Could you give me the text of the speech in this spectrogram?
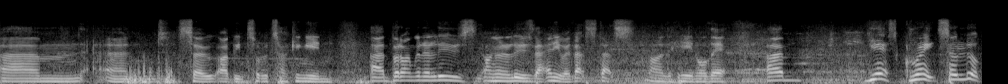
Um, and so I've been sort of tucking in, uh, but I'm going to lose. I'm going to lose that anyway. That's that's neither here nor there. Um, yes, great. So look,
